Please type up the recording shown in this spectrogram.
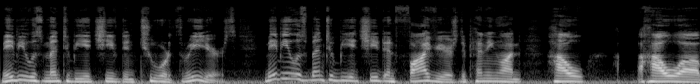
Maybe it was meant to be achieved in 2 or 3 years. Maybe it was meant to be achieved in 5 years depending on how how uh,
